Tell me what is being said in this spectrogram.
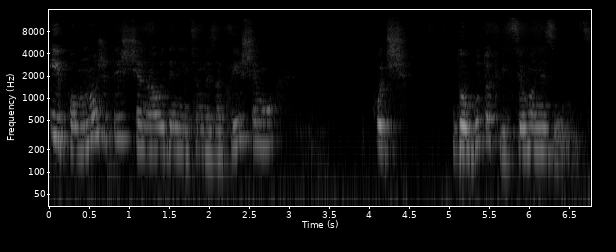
І помножити ще на одиницю ми запишемо, хоч добуток від цього не зміниться.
